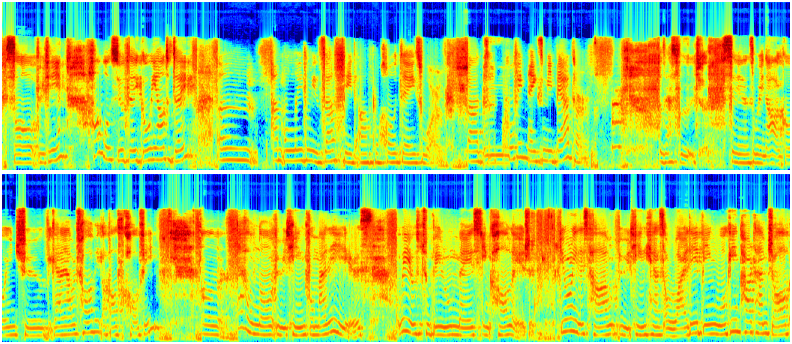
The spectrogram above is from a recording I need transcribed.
So, Yu Ting, how was your day going on today? Um, I'm a little exhausted after whole day's work, but coffee makes me better. Oh, that's good. Since we now are going to begin our topic about coffee, um, I have known Yu Ting for many years. We used to be roommates in college. During this time, Yu Ting has already been working part-time job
